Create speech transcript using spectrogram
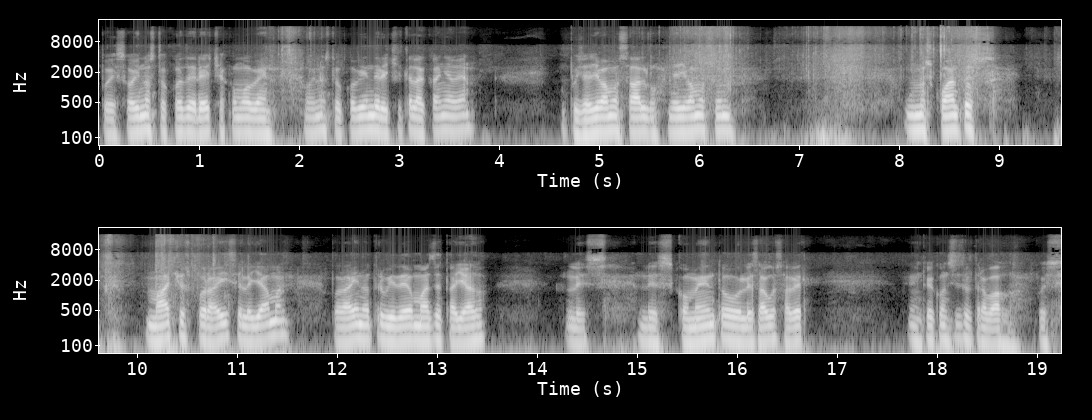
Pues hoy nos tocó derecha, como ven. Hoy nos tocó bien derechita la caña, vean. Pues ya llevamos algo, ya llevamos un, unos cuantos machos por ahí se le llaman. Por ahí en otro video más detallado les, les comento o les hago saber en qué consiste el trabajo. Pues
